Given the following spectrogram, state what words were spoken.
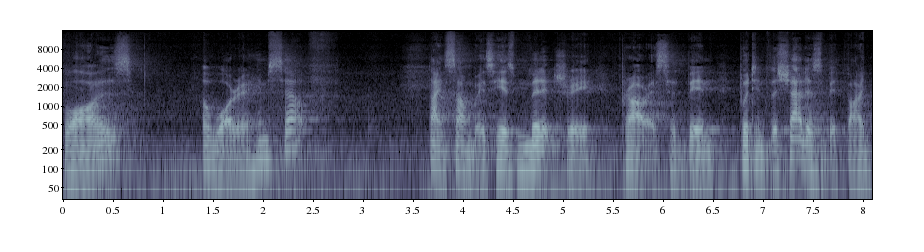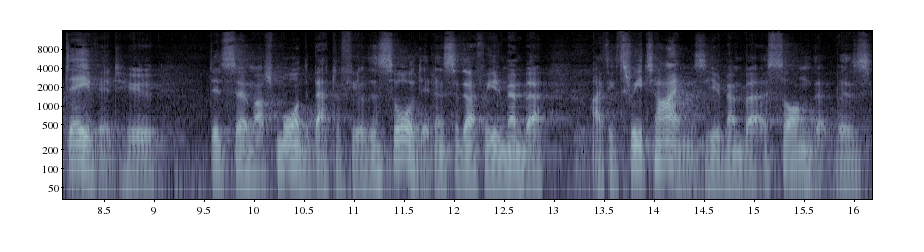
was a warrior himself. Now, in some ways, his military prowess had been put into the shadows a bit by David, who did so much more on the battlefield than Saul did. And so, therefore, you remember, I think three times, you remember a song that was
